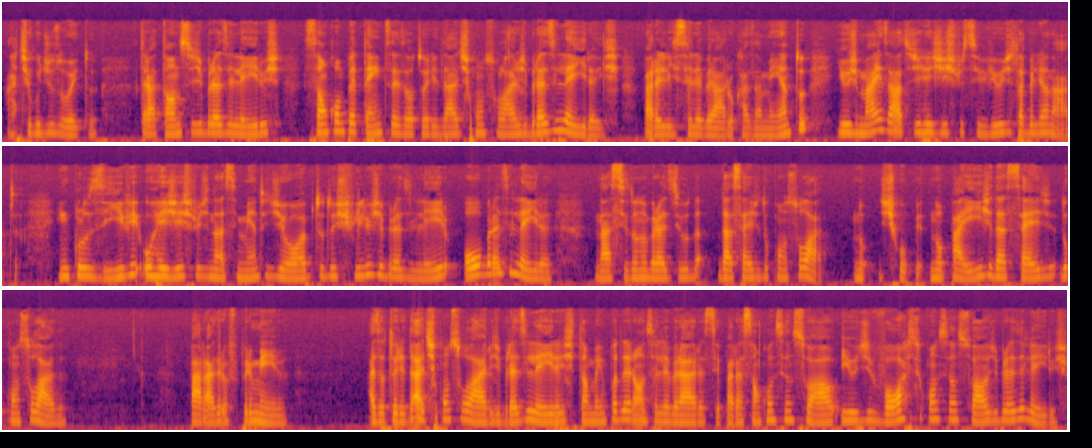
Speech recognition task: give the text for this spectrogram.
Artigo 18. Tratando-se de brasileiros, são competentes as autoridades consulares brasileiras para lhes celebrar o casamento e os mais atos de registro civil de tabelionato, inclusive o registro de nascimento e de óbito dos filhos de brasileiro ou brasileira, nascido no Brasil da, da sede do consulado. No, desculpe, no país da sede do consulado. Parágrafo 1. As autoridades consulares brasileiras também poderão celebrar a separação consensual e o divórcio consensual de brasileiros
